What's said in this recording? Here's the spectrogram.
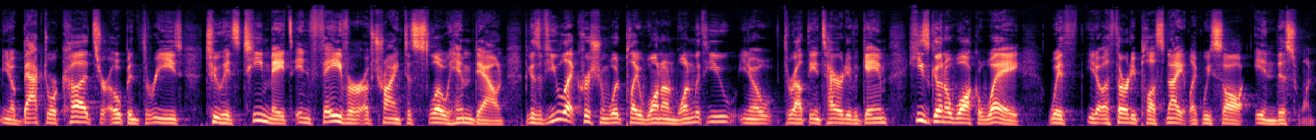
you know, backdoor cuts or open threes to his teammates in favor of trying to slow him down. Because if you let Christian Wood play one on one with you, you know, throughout the entirety of a game, he's going to walk away with, you know, a 30 plus night like we saw in this one.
